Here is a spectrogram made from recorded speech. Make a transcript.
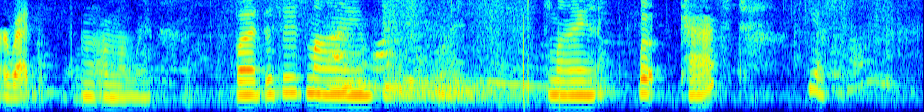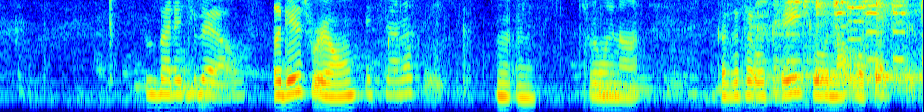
or red. I don't remember. But this is my my foot cast. Yes, But it's real. It is real. It's not a fake. Mm-mm, it's really not. Because if it was fake, it would not look like this.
